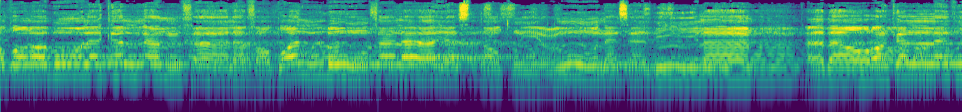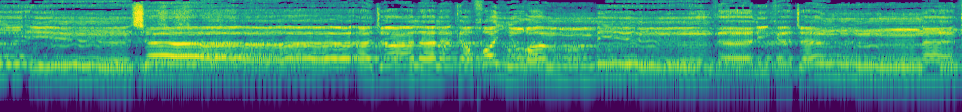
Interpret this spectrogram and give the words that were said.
كيف ضربوا لك الأمثال فضلوا فلا يستطيعون سبيلا تبارك الذي إن شاء جعل لك خيرا من ذلك جنات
